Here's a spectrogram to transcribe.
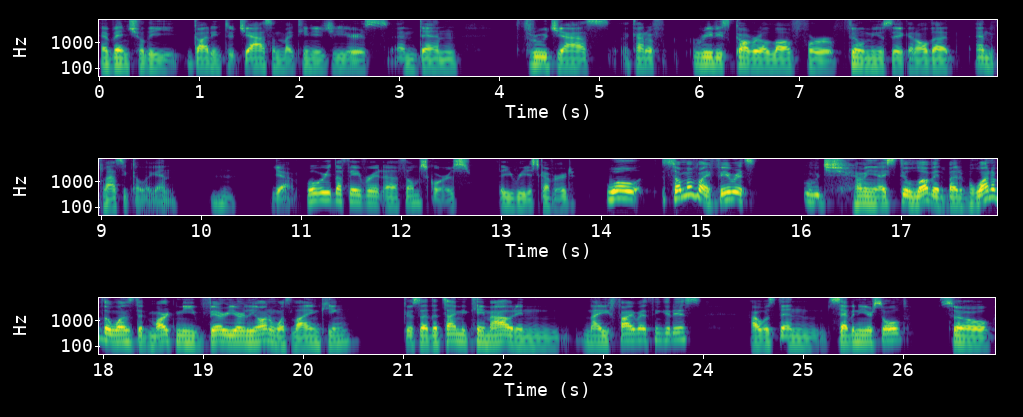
Eventually got into jazz in my teenage years. And then through jazz, I kind of rediscovered a love for film music and all that and classical again. Mm-hmm. Yeah. What were the favorite uh, film scores that you rediscovered? Well, some of my favorites, which I mean, I still love it, but one of the ones that marked me very early on was Lion King. Because at the time it came out in 95, I think it is, I was then seven years old. So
